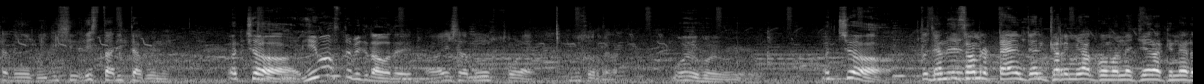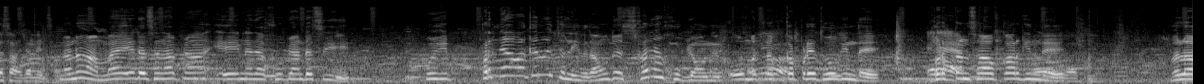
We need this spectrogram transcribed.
सदा कोई रिश्ता रिश्ता कोई नहीं। अच्छा ही वास्ते भी किताब है ये शर्म थोड़ा है मुँह सौ रुपए का। ओए होए होए। अच्छा। तो जल्दी सामने टाइम जल्दी गर्मी आ गो मन जेरा गिने दसा जल्दी ना ना मैं ये दसना पिया ये दा खूबियाँ दसी। कोई परने वगैरह नहीं चली बताऊँ तो सारे खूबियाँ होंगे। ओ मतलब कपड़े धो गिंदे बर्तन साफ़ कर गिंदे। भला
